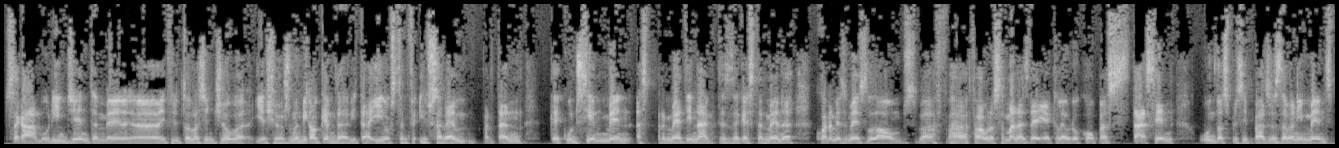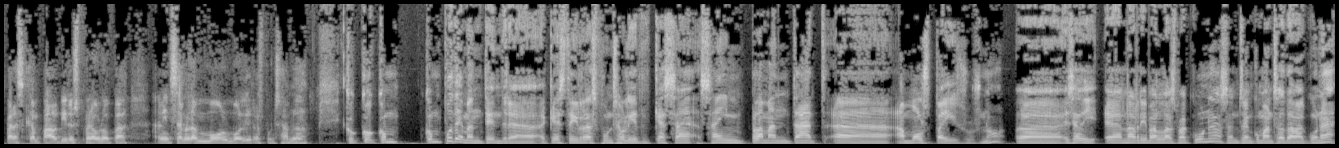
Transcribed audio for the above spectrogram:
s'acaba morint gent també, eh, i fins i tot la gent jove, i això és una mica el que hem d'evitar, i, ho estem, i ho sabem. Per tant, que conscientment es permetin actes d'aquesta mena, quan a més a més l'OMS va fa, fa unes setmanes deia que l'Eurocopa està sent un dels principals esdeveniments per escampar el virus per Europa, a mi em sembla molt, molt irresponsable. Com, com, com com podem entendre aquesta irresponsabilitat que s'ha implementat eh, a molts països, no? Eh, és a dir, han arribat les vacunes, ens hem començat a vacunar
